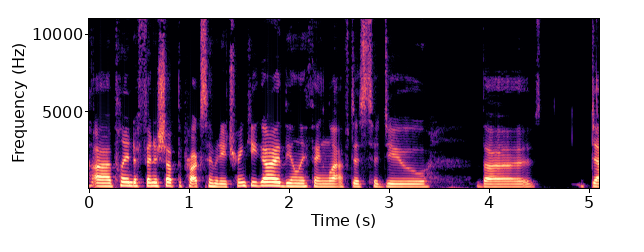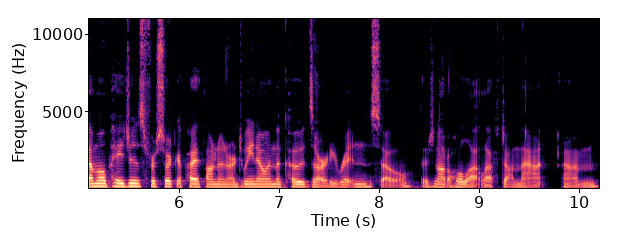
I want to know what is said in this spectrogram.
I uh, plan to finish up the proximity Trinkey guide. The only thing left is to do the demo pages for CircuitPython and Arduino, and the code's already written, so there's not a whole lot left on that. Um,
